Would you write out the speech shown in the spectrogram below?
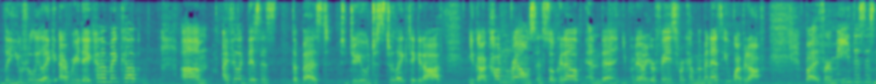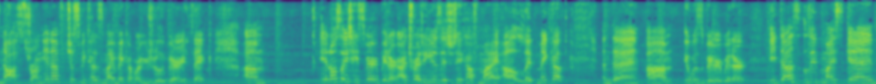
the usually like everyday kind of makeup, um, I feel like this is the best to do just to like take it off. You got cotton rounds and soak it up and then you put it on your face for a couple of minutes, you wipe it off. But for me, this is not strong enough just because my makeup are usually very thick. Um, and also it tastes very bitter. I tried to use it to take off my uh, lip makeup and then um, it was very bitter. It does leave my skin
